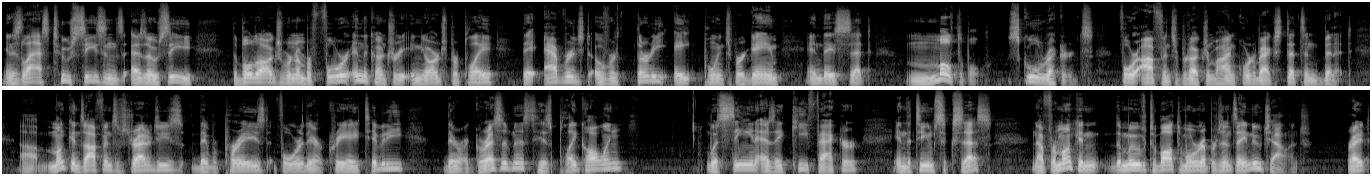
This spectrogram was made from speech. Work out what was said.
In his last two seasons as OC, the Bulldogs were number four in the country in yards per play. They averaged over 38 points per game, and they set multiple school records for offensive production behind quarterback Stetson Bennett. Uh, Monken's offensive strategies, they were praised for their creativity, their aggressiveness, his play calling was seen as a key factor in the team's success. Now, for Monken, the move to Baltimore represents a new challenge, right?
